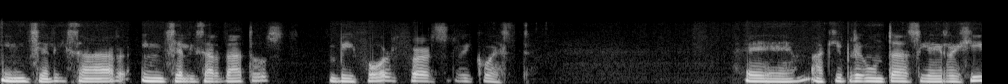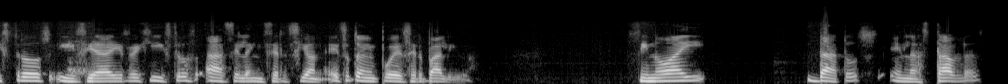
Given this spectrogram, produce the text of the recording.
Inicializar, inicializar datos before first request. Eh, aquí pregunta si hay registros y si hay registros hace la inserción. Eso también puede ser válido. Si no hay datos en las tablas,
